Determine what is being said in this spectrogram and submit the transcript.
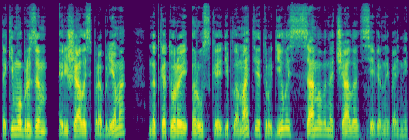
Таким образом, решалась проблема над которой русская дипломатия трудилась с самого начала Северной войны.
